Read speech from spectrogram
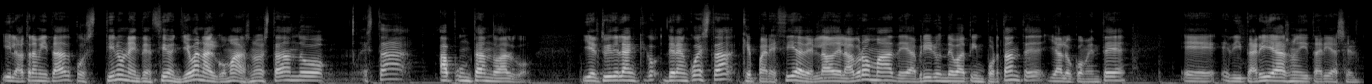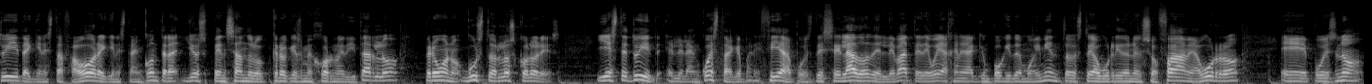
y la otra mitad, pues tiene una intención, llevan algo más, ¿no? Está dando. Está apuntando algo. Y el tuit de la, encuesta, que parecía del lado de la broma, de abrir un debate importante, ya lo comenté. Eh, ¿Editarías, no editarías el tweet? Hay quien está a favor, hay quien está en contra. Yo pensándolo creo que es mejor no editarlo. Pero bueno, gustos los colores. Y este tweet, el de la encuesta, que parecía pues de ese lado del debate, de voy a generar aquí un poquito de movimiento, estoy aburrido en el sofá, me aburro. Eh, pues no,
